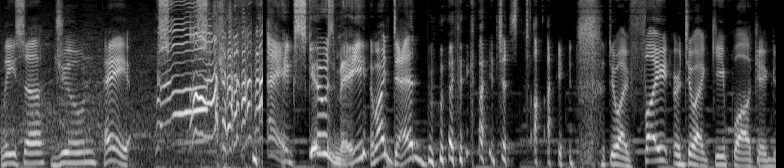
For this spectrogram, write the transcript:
Lisa, June? Hey, hey, excuse me. Am I dead? I think I just died. Do I fight or do I keep walking?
